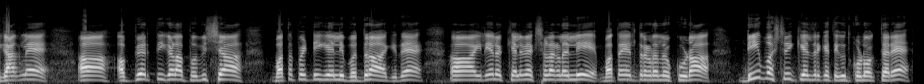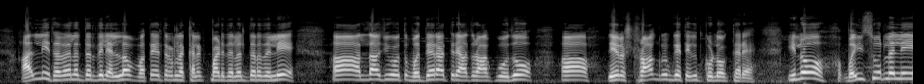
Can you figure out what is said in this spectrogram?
ಈಗಾಗಲೇ ಅಭ್ಯರ್ಥಿಗಳ ಭವಿಷ್ಯ ಮತಪೆಟ್ಟಿಗೆಯಲ್ಲಿ ಭದ್ರ ಆಗಿದೆ. ಇನ್ನೇನು ಕೆಲವೇ ಕ್ಷಣಗಳಲ್ಲಿ ಮತಯಂತ್ರಗಳಲ್ಲೂ ಕೂಡ ಡಿ ಮಸ್ಟ್ರಿ ಕೇಂದ್ರಕ್ಕೆ ತೆಗೆದುಕೊಂಡು ಹೋಗ್ತಾರೆ. ಅಲ್ಲಿ ತದನಂತರದಲ್ಲಿ ಎಲ್ಲ ಮತಯಂತ್ರಗಳನ್ನ ಕಲೆಕ್ಟ್ ಮಾಡಿದ ನಂತರದಲ್ಲಿ ಅಂದಾಜು ಇವತ್ತು ಮಧ್ಯರಾತ್ರಿ ಆದರೂ ಆಗ್ಬೋದು. ಏನು ಸ್ಟ್ರಾಂಗ್ ರೂಮ್ಗೆ ತೆಗೆದುಕೊಂಡು ಹೋಗ್ತಾರೆ. ಇಲ್ಲೂ ಮೈಸೂರಿನಲ್ಲಿ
